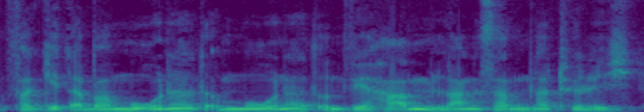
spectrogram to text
vergeht aber Monat um Monat und wir haben langsam natürlich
